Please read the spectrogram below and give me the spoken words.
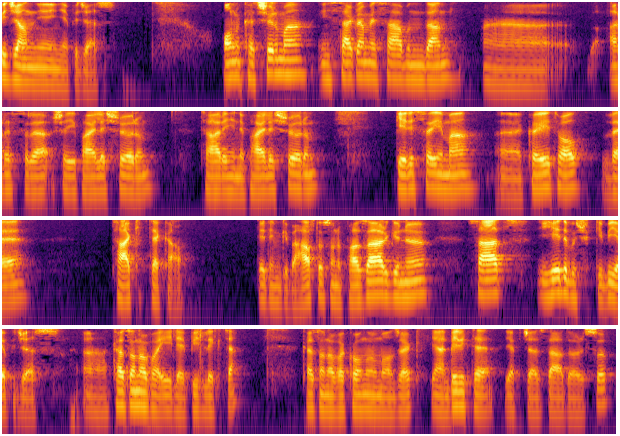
bir canlı yayın yapacağız. Onu kaçırma. Instagram hesabından ara sıra şeyi paylaşıyorum. Tarihini paylaşıyorum. Geri sayıma kayıt ol ve takipte kal. Dediğim gibi hafta sonu pazar günü saat 7.30 gibi yapacağız. Kazanova ile birlikte. Kazanova konuğum olacak. Yani birlikte yapacağız daha doğrusu.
